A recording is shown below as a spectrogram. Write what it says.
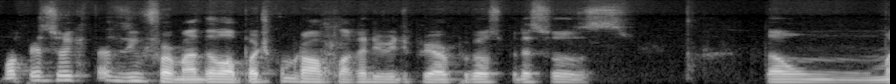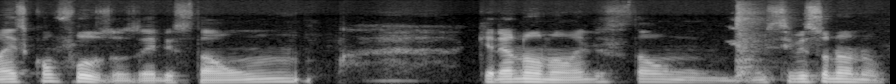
Uma pessoa que tá desinformada, ela pode comprar uma placa de vídeo pior porque os preços estão mais confusos. Eles estão querendo ou não, eles estão se misturando.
